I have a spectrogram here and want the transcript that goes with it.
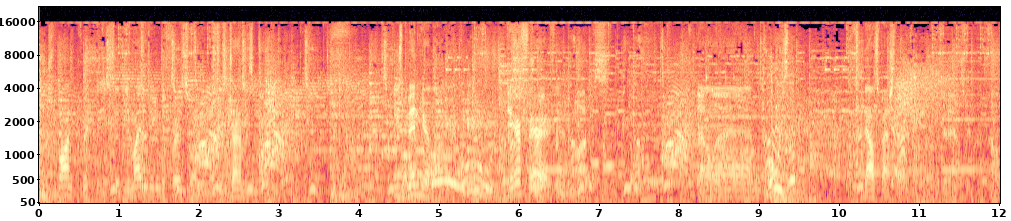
respond quickly. so he might have taken the first one, but this tournament's mine. He's been here longer. Ooh, Dare Fair. Ellen. Oh, he's looking. Down smash a good answer. That'll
